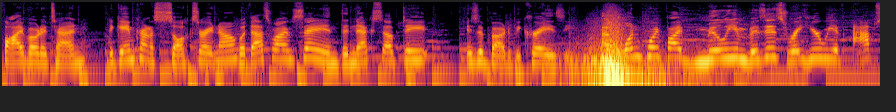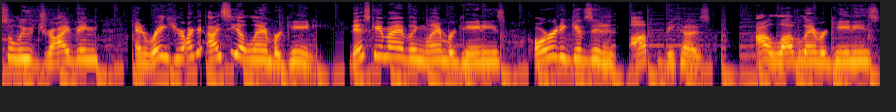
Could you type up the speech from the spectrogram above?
5 out of 10. The game kind of sucks right now, but that's why I'm saying the next update is about to be crazy. At 1.5 million visits, right here we have absolute driving, and right here I, I see a Lamborghini. This game having Lamborghinis already gives it an up because I love Lamborghinis,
